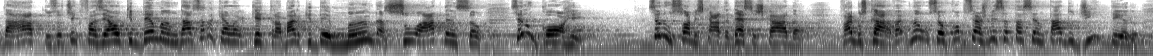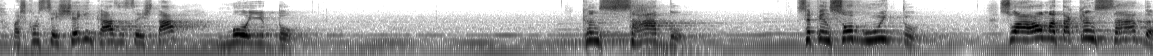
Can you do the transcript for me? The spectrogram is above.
da Atos, eu tinha que fazer algo que demandava, sabe aquela, aquele trabalho que demanda a sua atenção? Você não corre, você não sobe escada, desce escada, vai buscar, vai, não, o seu corpo, você, às vezes você está sentado o dia inteiro, mas quando você chega em casa, você está moído, cansado, você pensou muito, sua alma está cansada,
